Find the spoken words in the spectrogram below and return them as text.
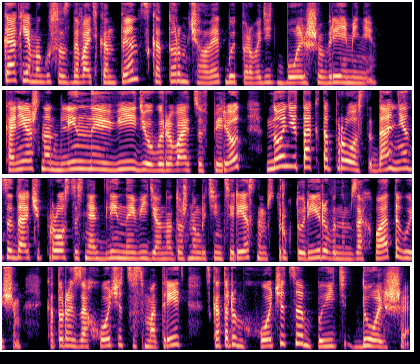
как я могу создавать контент, с которым человек будет проводить больше времени. Конечно, длинные видео вырываются вперед, но не так-то просто, да, нет задачи просто снять длинное видео, оно должно быть интересным, структурированным, захватывающим, которое захочется смотреть, с которым хочется быть дольше.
